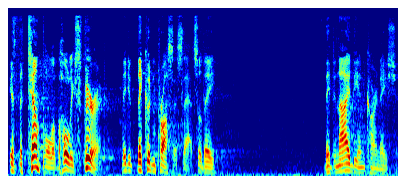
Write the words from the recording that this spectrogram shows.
is the temple of the Holy Spirit, they, they couldn't process that. So they, they denied the incarnation.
